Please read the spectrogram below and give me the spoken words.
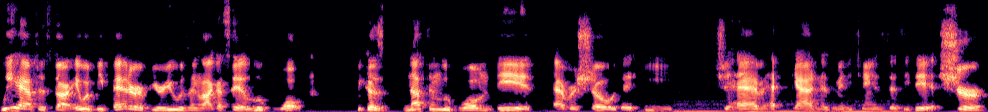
We have to start. It would be better if you're using, like I said, Luke Walton, because nothing Luke Walton did ever showed that he should have gotten as many chances as he did. Sure,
